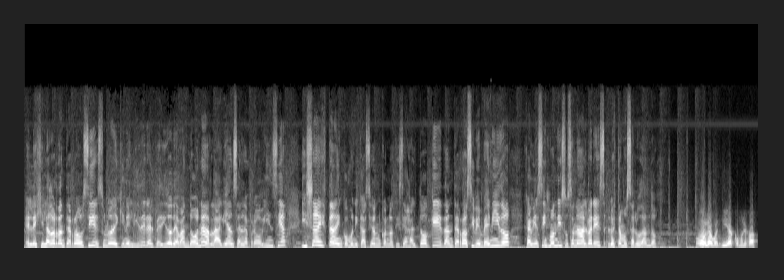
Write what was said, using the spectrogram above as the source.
El legislador Dante Rossi es uno de quienes lidera el pedido de abandonar la alianza en la provincia y ya está en comunicación con Noticias al Toque. Dante Rossi, bienvenido. Javier Sismondi y Susana Álvarez lo estamos saludando. Hola, buen día, ¿cómo les va?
